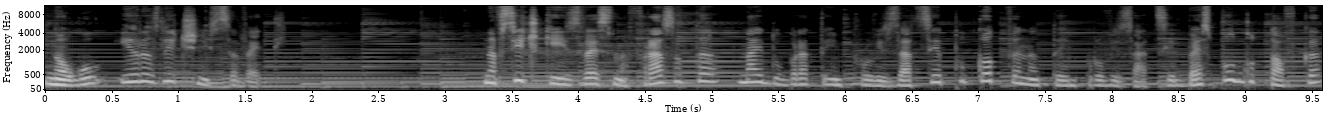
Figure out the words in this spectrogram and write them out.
Много и различни съвети. На всички е известна фразата най-добрата импровизация е подготвената импровизация. Без подготовка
